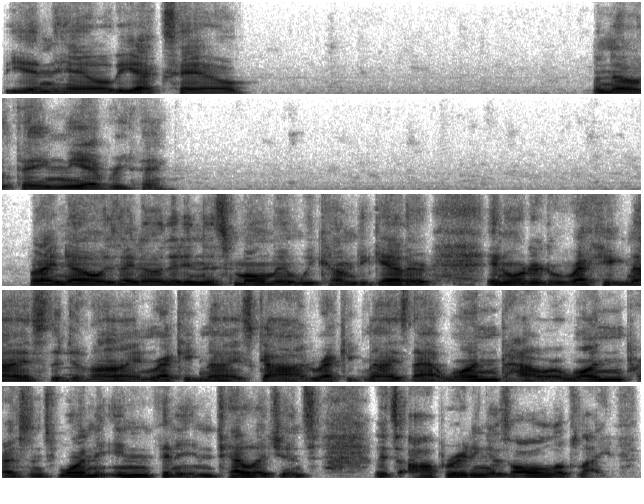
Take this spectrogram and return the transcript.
the inhale, the exhale, the no thing, the everything. What I know is I know that in this moment we come together in order to recognize the divine, recognize God, recognize that one power, one presence, one infinite intelligence that's operating as all of life.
